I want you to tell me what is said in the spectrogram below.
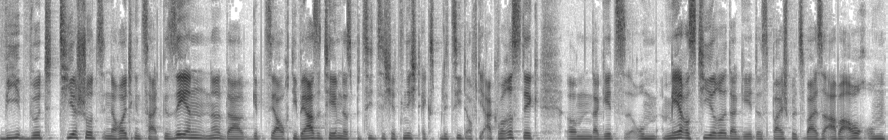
wie wird Tierschutz in der heutigen Zeit gesehen? Ne? Da gibt es ja auch diverse Themen, das bezieht sich jetzt nicht explizit auf die Aquaristik. Ähm, da geht es um Meerestiere, da geht es beispielsweise aber auch um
